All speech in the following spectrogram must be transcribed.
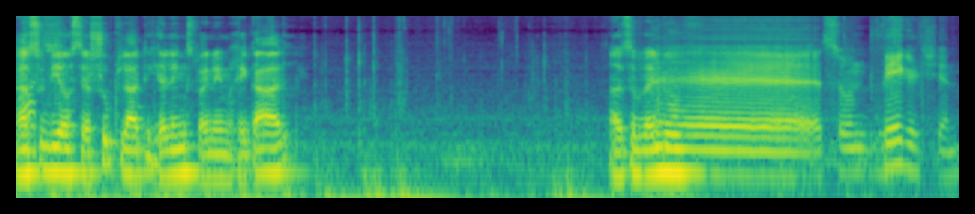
Hast du Was? die aus der Schublade hier links bei dem Regal? Also wenn du Äh, so ein Wägelchen.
